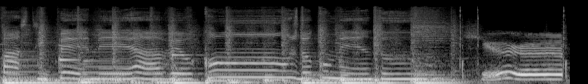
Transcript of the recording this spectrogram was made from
pasta impermeável com os documentos. Cute.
